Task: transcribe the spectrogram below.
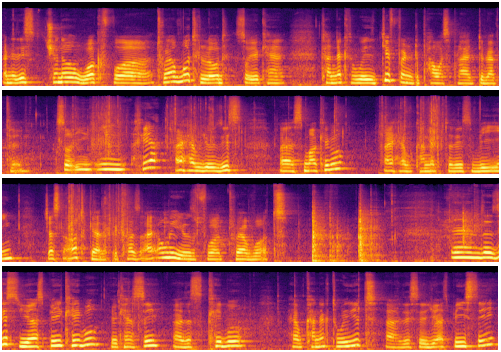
and this channel work for 12 volt load, so you can connect with different power supply directly. So in, in here, I have used this uh, smart cable. I have connected this V in just all together because I only use for 12 volts. And uh, this USB cable, you can see uh, this cable have connected with it. Uh, this is USB-C.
